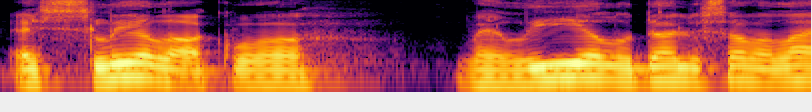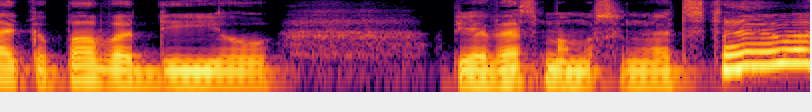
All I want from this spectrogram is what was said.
es lielāko vai lielu daļu sava laika pavadīju pie vecmāmas un vectēva,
